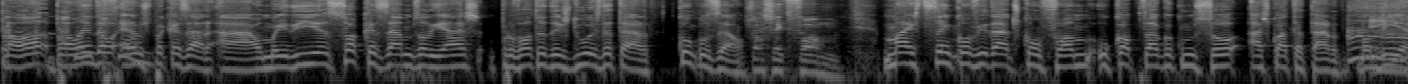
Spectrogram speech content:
Para, para além de éramos para casar ao meio-dia, só casámos, aliás, por volta das duas da tarde. Conclusão. Só cheio de fome. Mais de 100 convidados com fome, o copo d'água começou às quatro da tarde. Bom dia.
